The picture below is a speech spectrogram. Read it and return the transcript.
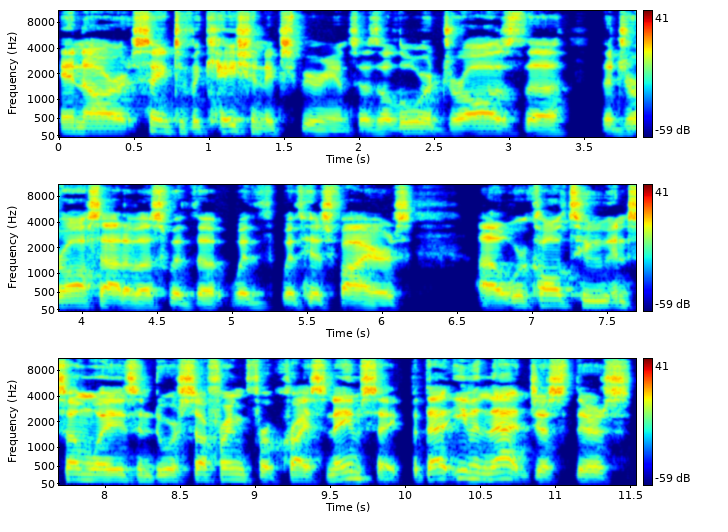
in our sanctification experience as the Lord draws the the dross out of us with the with with His fires. Uh, we're called to, in some ways, endure suffering for Christ's namesake. But that even that just there's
